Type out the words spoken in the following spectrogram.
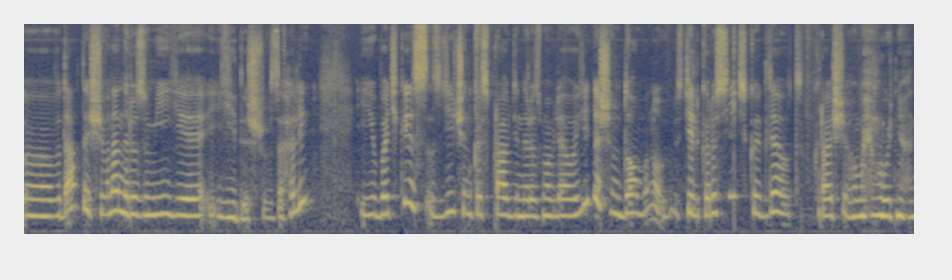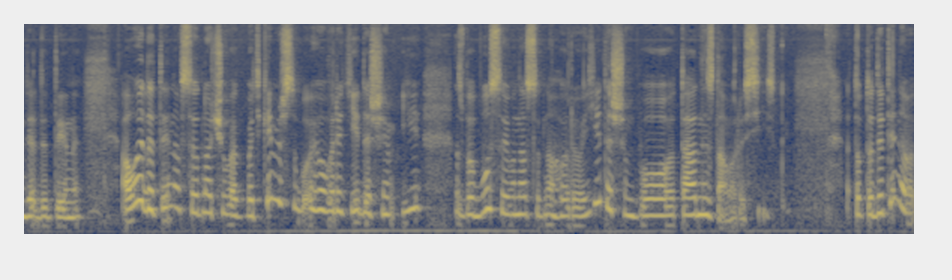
е, вдати, що вона не розуміє їдиш взагалі. І батьки з, з дівчинкою справді не розмовляли їдишем вдома, ну стільки російською для от, кращого майбутнього для дитини. Але дитина все одно чула, як батьки між собою говорять їдишем, і з бабусею вона все одно говорила їдишем, бо та не знала російської. Тобто дитина,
